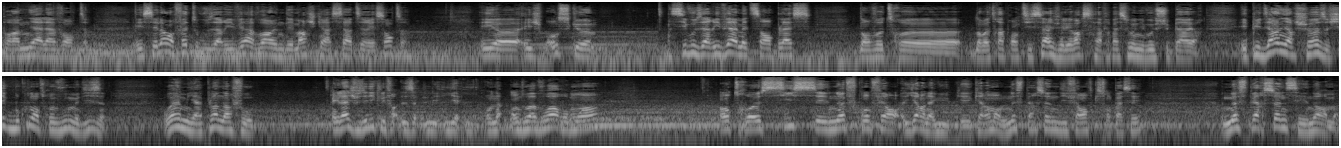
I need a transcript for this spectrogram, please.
pour amener à la vente. Et c'est là en fait où vous arrivez à avoir une démarche qui est assez intéressante. Et, euh, et je pense que si vous arrivez à mettre ça en place dans votre euh, dans votre apprentissage, vous allez voir ça va passer au niveau supérieur. Et puis dernière chose, je sais que beaucoup d'entre vous me disent ouais mais il y a plein d'infos. Et là je vous ai dit que on, doit avoir au moins entre 6 et 9 conférences. Hier on a eu il y a carrément 9 personnes différentes qui sont passées. 9 personnes c'est énorme.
